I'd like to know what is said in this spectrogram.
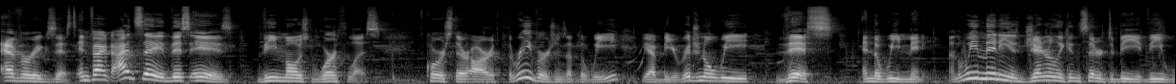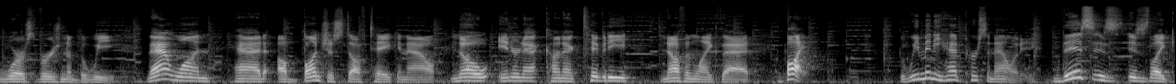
ever exist. In fact, I'd say this is the most worthless. Of course, there are three versions of the Wii. You have the original Wii, this, and the Wii Mini. And the Wii Mini is generally considered to be the worst version of the Wii. That one had a bunch of stuff taken out, no internet connectivity, nothing like that. But the Wii Mini had personality. This is is like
